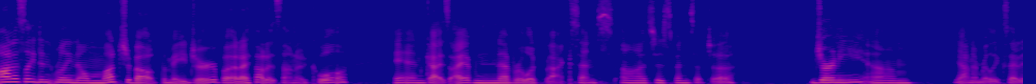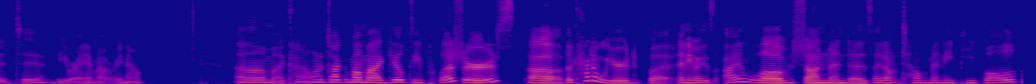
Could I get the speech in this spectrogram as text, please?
Honestly, didn't really know much about the major, but I thought it sounded cool. And guys, I have never looked back since. Uh, it's just been such a journey. Um, yeah, and I'm really excited to be where I am at right now. Um, I kind of want to talk about my guilty pleasures. Uh, they're kind of weird, but anyways, I love Shawn Mendes. I don't tell many people,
